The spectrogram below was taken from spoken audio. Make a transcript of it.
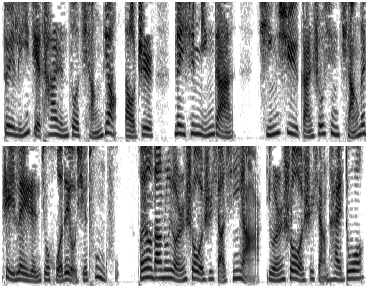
对理解他人做强调，导致内心敏感、情绪感受性强的这一类人就活得有些痛苦。朋友当中有人说我是小心眼儿，有人说我是想太多。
